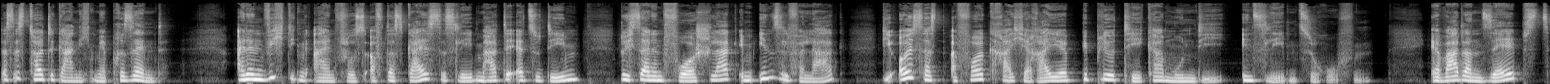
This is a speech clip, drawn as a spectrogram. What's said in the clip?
Das ist heute gar nicht mehr präsent. Einen wichtigen Einfluss auf das Geistesleben hatte er zudem durch seinen Vorschlag im Inselverlag, die äußerst erfolgreiche Reihe Bibliotheca Mundi ins Leben zu rufen. Er war dann selbst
